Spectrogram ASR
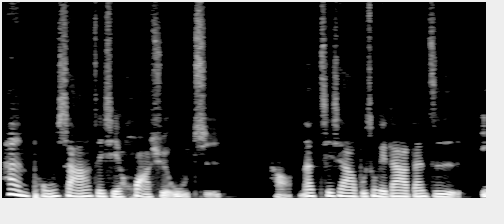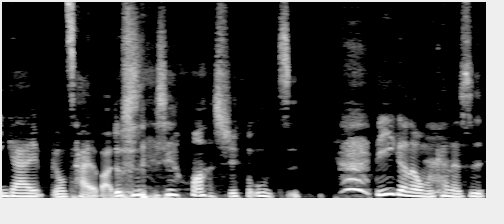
和硼砂这些化学物质。好，那接下来补充给大家的单字，应该不用猜了吧？就是这些化学物质。第一个呢，我们看的是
